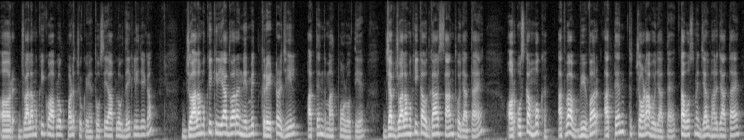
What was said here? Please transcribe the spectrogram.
और ज्वालामुखी को आप लोग पढ़ चुके हैं तो उसे आप लोग देख लीजिएगा। ज्वालामुखी क्रिया द्वारा निर्मित क्रेटर झील अत्यंत महत्वपूर्ण होती है। जब ज्वालामुखी का उद्गार शांत हो जाता है और उसका मुख अथवा विवर अत्यंत चौड़ा हो जाता है, तब उसमें जल भर जाता है।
